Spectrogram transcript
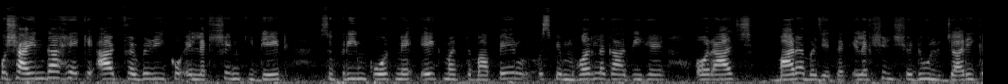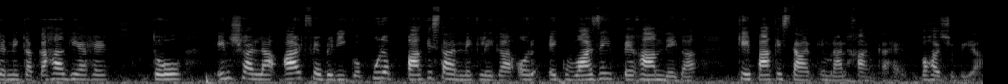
खुशाइंदा है कि 8 फरवरी को इलेक्शन की डेट सुप्रीम कोर्ट ने एक मरतबा फिर उस पर मुहर लगा दी है और आज 12 बजे तक इलेक्शन शेड्यूल जारी करने का कहा गया है। तो इन 8 फरवरी को पूरा पाकिस्तान निकलेगा और एक वाज पैगाम देगा कि पाकिस्तान इमरान खान का है। बहुत शुक्रिया।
